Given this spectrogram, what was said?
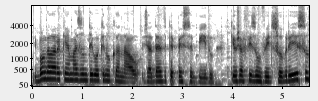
E bom galera, quem é mais antigo aqui no canal já deve ter percebido que eu já fiz um vídeo sobre isso,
